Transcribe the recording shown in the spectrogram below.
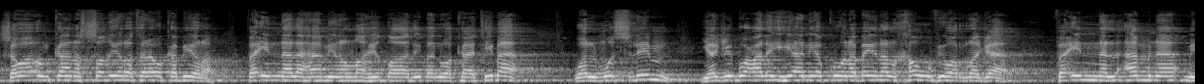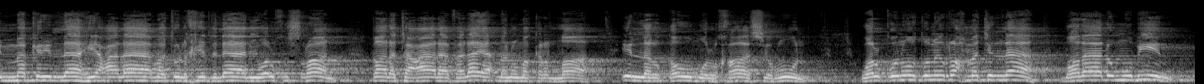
سواء كانت صغيرة أو كبيرة فإن لها من الله طالبا وكاتبا. والمسلم يجب عليه أن يكون بين الخوف والرجاء. فإن الأمن من مكر الله علامة الخذلان والخسران. قال تعالى فلا يأمن مكر الله إلا القوم الخاسرون. والقنوط من رحمة الله ضلال مبين.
